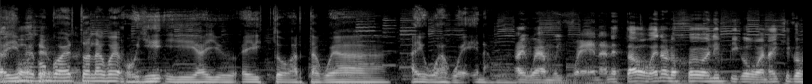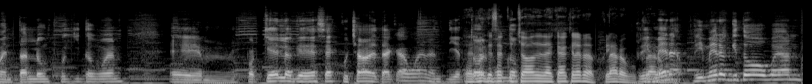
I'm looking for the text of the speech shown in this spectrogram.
Ahí me pongo a ver todas las weas. Oye, y hay, he visto harta weas. Hay weas buenas, weón. Hay weas muy buenas. Han estado buenos los Juegos Olímpicos, weón. Hay que comentarlo un poquito, weón. Eh, porque es lo que se ha escuchado desde acá, weón. Y en Es todo lo el que se ha escuchado desde acá, claro, claro. Primera, claro. Primero que todo, weón.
